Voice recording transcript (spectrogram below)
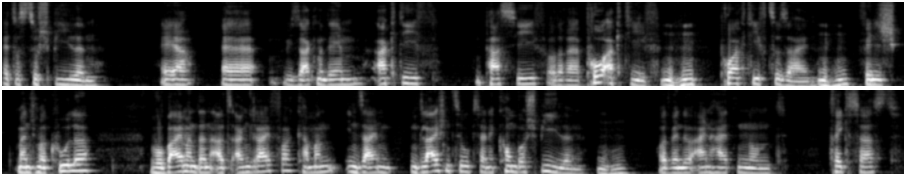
etwas zu spielen. Eher, äh, wie sagt man dem, aktiv, passiv oder äh, proaktiv. Mhm. Proaktiv zu sein. Mhm. Finde ich manchmal cooler. Wobei man dann als Angreifer kann man in seinem im gleichen Zug seine Combo spielen. Mhm. Oder wenn du Einheiten und Tricks hast,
